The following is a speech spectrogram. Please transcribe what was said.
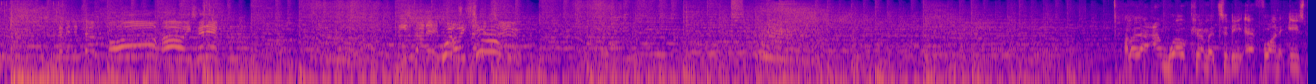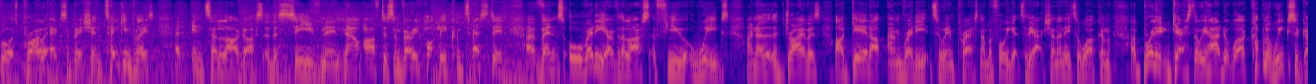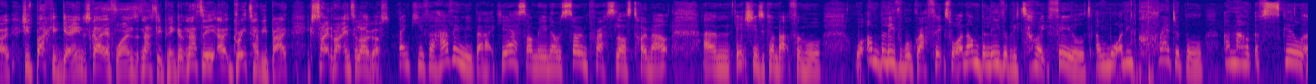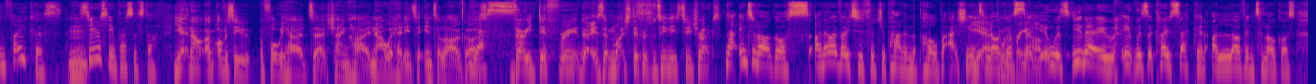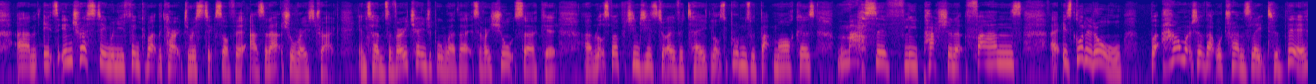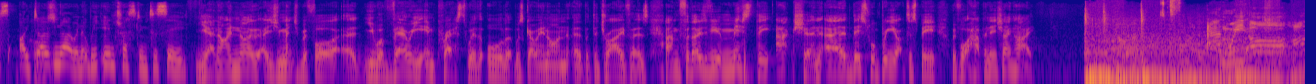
Welcome to the F1 Esports Pro exhibition taking place at Interlagos this evening. Now, after some very hotly contested events already over the last few weeks, I know that the drivers are geared up and ready to impress. Now, before we get to the action, I need to welcome a brilliant guest that we had a couple of weeks ago. She's back again, Sky F1's Natalie Pinkham. Natalie, uh, great to have you back. Excited about Interlagos? Thank you for having me back. Yes, I mean, I was so impressed last time out, um, itching to come back for more. What unbelievable graphics, what an unbelievably tight field, and what an incredible amount of skill and focus. Mm. Seriously impressive stuff. Yeah, now, um, obviously, before we had uh, Shanghai, now we're heading to Interlagos. Yes. Very different. Is there much difference between these two tracks? Now, Interlagos, I know I voted for Japan in the poll, but actually Interlagos, yeah, it, it, was, you know, it was a close second. I love Interlagos. Um, it's interesting when you think about the characteristics of it as an actual racetrack in terms of very changeable weather. It's a very short circuit, um, lots of opportunities to overtake, lots of problems with back markers, massively passionate fans. Uh, it's got it all. But how much of that will translate to this, I don't know, and it'll be interesting to see. Yeah, now I know, as you mentioned before, uh, you were very impressed with all that was going on uh, with the drivers. Um, for those of you who missed the action, uh, this will bring you up to speed with what happened in Shanghai. And we are underway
